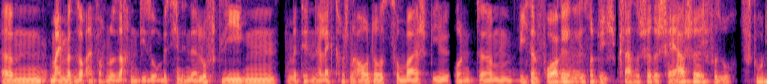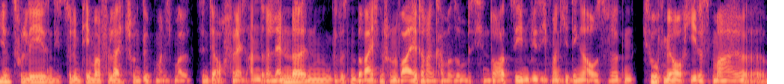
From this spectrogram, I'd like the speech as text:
Ähm, manchmal sind es auch einfach nur Sachen, die so ein bisschen in der Luft liegen, mit den elektrischen Autos zum Beispiel. Und ähm, wie ich dann vorgehe, ist natürlich klassische Recherche. Ich versuche Studien zu lesen, die es zu dem Thema vielleicht schon gibt. Manchmal sind ja auch vielleicht andere Länder in gewissen Bereichen schon weiter. Dann kann man so ein bisschen dort sehen, wie sich manche Dinge auswirken. Ich suche mir auch jedes Mal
